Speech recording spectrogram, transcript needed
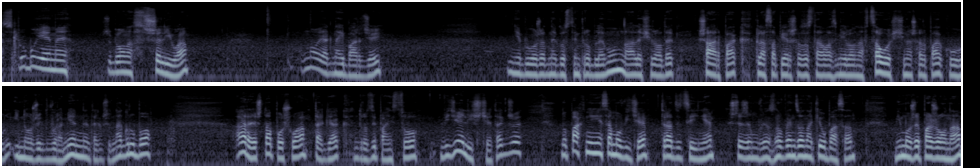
Spróbujemy, żeby ona strzeliła. No jak najbardziej. Nie było żadnego z tym problemu, no ale środek. Szarpak, klasa pierwsza została zmielona w całości na szarpaku i nożyk dwuramienny, także na grubo. A reszta poszła tak jak, drodzy Państwo, widzieliście. Także no pachnie niesamowicie, tradycyjnie. Szczerze mówiąc, no wędzona kiełbasa, mimo że parzona,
